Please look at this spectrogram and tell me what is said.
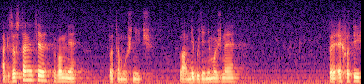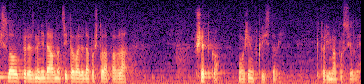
ak zostanete vo mne, potom už nič vám nebude nemožné. To je echo tých slov, ktoré sme nedávno citovali od Apoštola Pavla. Všetko môžem v Kristovi, ktorý ma posiluje.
